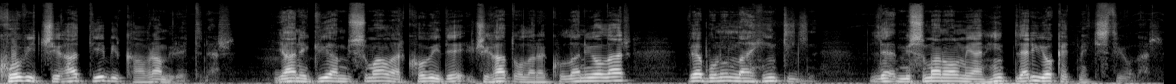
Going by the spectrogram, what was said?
Covid cihat diye bir kavram ürettiler. Yani güya Müslümanlar Covid'i cihat olarak kullanıyorlar ve bununla Hint Müslüman olmayan Hintleri yok etmek istiyorlar.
